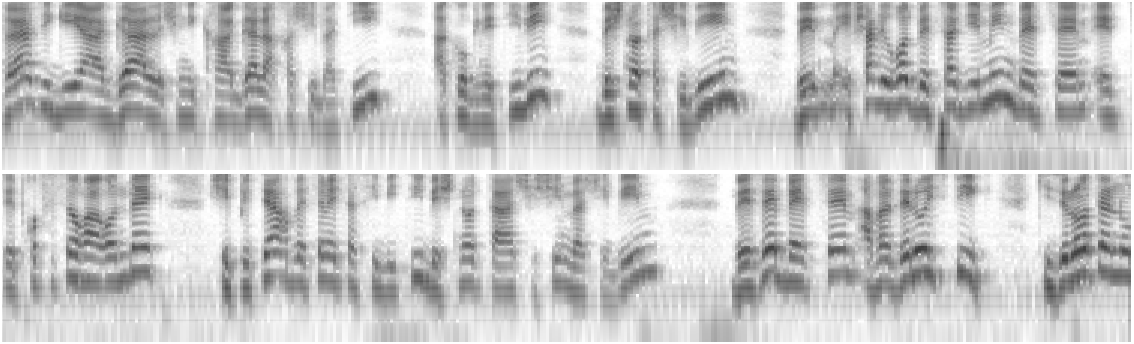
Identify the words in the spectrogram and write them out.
ואז הגיע הגל שנקרא הגל החשיבתי, הקוגניטיבי, בשנות ה-70, ואפשר לראות בצד ימין בעצם את פרופסור אהרון בק, שפיתח בעצם את ה-CBT בשנות ה-60 וה-70, וזה בעצם, אבל זה לא הספיק, כי זה לא נותן לנו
